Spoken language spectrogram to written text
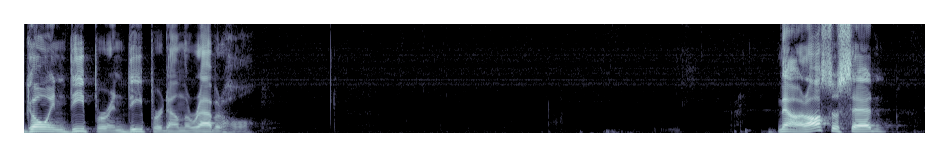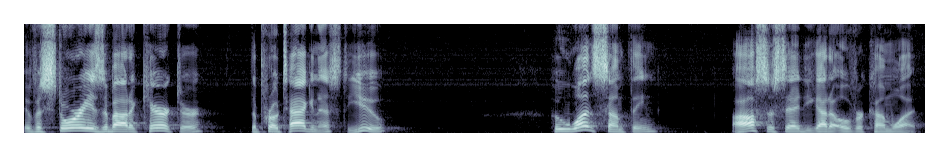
going deeper and deeper down the rabbit hole. Now, it also said if a story is about a character, the protagonist, you, who wants something, I also said you got to overcome what?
